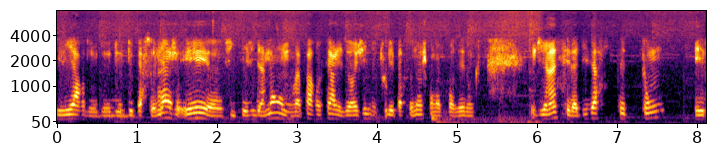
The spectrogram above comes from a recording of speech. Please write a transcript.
milliards de, personnages et évidemment on va pas refaire les origines de tous les personnages qu'on va croiser donc je dirais c'est la diversité de ton et,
